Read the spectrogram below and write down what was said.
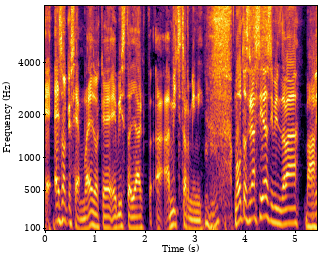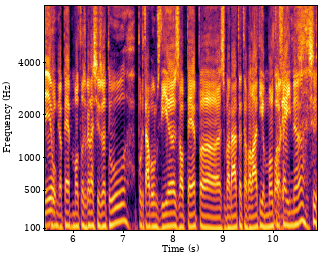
Eh, és el que sembla, eh, és el que he vist a llarg, a, a mig termini. Moltes gràcies i fins demà. Va, Adéu. vinga, Pep, moltes gràcies a tu. Portava uns dies el Pep eh, esbarat, atabalat i amb molta Pobre. feina. Sí.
